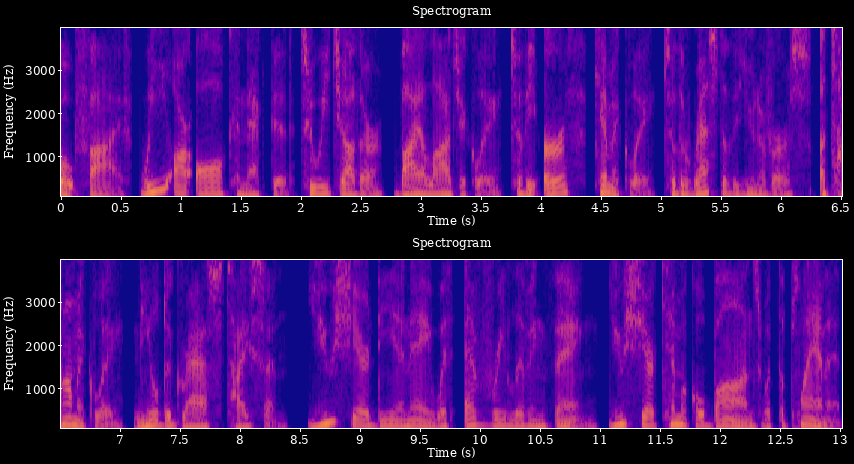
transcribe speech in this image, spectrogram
Quote 5. We are all connected to each other biologically, to the earth chemically, to the rest of the universe atomically. Neil deGrasse Tyson. You share DNA with every living thing. You share chemical bonds with the planet.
